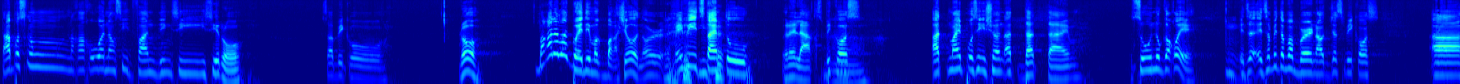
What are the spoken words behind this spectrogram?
Tapos nung nakakuha ng seed funding si si Ro, sabi ko, Bro, baka naman pwede magbakasyon or maybe it's time to relax because at my position at that time, sunog ako eh. Mm. It's a, it's a bit of a burnout just because uh,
